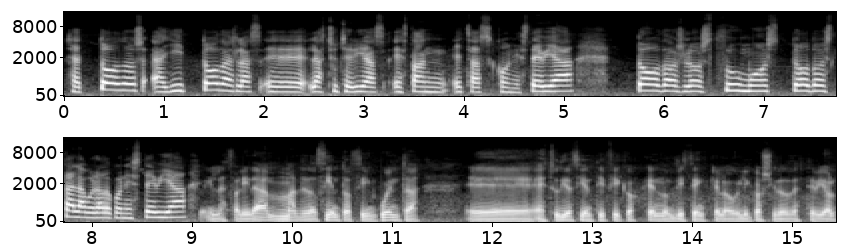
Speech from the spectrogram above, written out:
O sea, todos, allí todas las, eh, las chucherías están hechas con stevia, todos los zumos, todo está elaborado con stevia. En la actualidad más de 250 eh, estudios científicos que nos dicen que los glicósidos de este biol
